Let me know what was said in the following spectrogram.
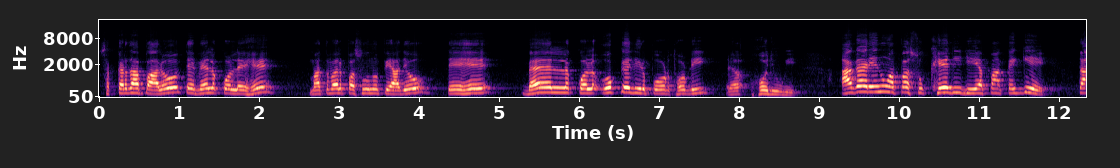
ਸ਼ੱਕਰ ਦਾ ਪਾ ਲਓ ਤੇ ਬਿਲਕੁਲ ਇਹ ਮਤਲਬ ਪਸ਼ੂ ਨੂੰ ਪਿਆ ਦਿਓ ਤੇ ਇਹ ਬਿਲਕੁਲ ਓਕੇ ਦੀ ਰਿਪੋਰਟ ਤੁਹਾਡੀ ਰ- ਹੋ ਜੂਗੀ। ਅਗਰ ਇਹਨੂੰ ਆਪਾਂ ਸੁੱਖੇ ਦੀ ਜੇ ਆਪਾਂ ਕਹੀਏ, ਤਾਂ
